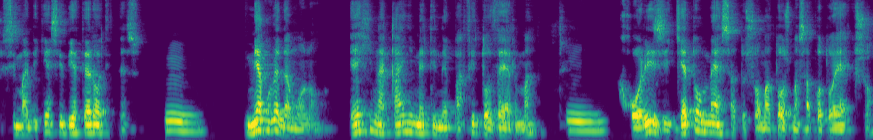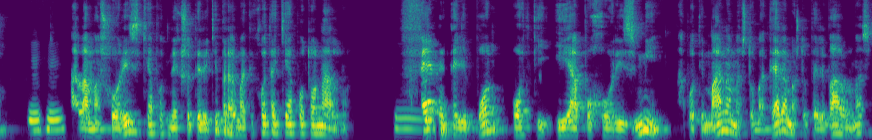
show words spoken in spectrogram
σημαντικές ιδιαιτερότητες. Mm. Μια κουβέντα μόνο. Έχει να κάνει με την επαφή το δέρμα, mm. χωρίζει και το μέσα του σώματός μας από το έξω, mm-hmm. αλλά μας χωρίζει και από την εξωτερική πραγματικότητα και από τον άλλο. Mm. Φαίνεται λοιπόν ότι οι αποχωρισμοί από τη μάνα μας, τον πατέρα μας, το περιβάλλον μας,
